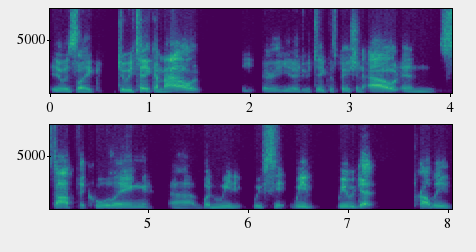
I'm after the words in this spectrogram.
it was like, do we take him out, or you know, do we take this patient out and stop the cooling? Uh, when we we've seen we we would get probably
